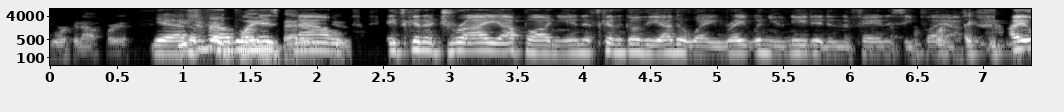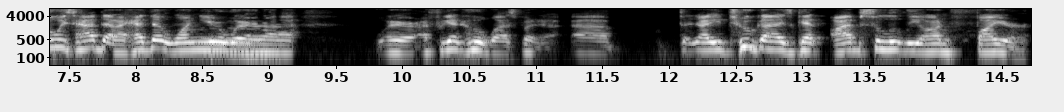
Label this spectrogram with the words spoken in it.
working out for you. Yeah, He's the problem is now too. it's going to dry up on you and it's going to go the other way right when you need it in the fantasy playoffs. I always had that. I had that one year where, Mm. uh, where I forget who it was, but uh, th- I had two guys get absolutely on fire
